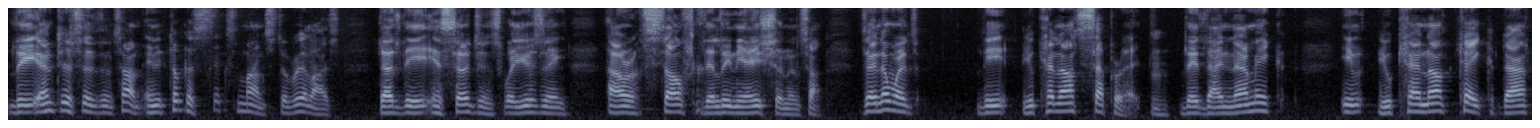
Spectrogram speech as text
the entrances and so on. And it took us six months to realize that the insurgents were using our self delineation and so on. So, in other words, the, you cannot separate mm-hmm. the dynamic, you cannot take that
